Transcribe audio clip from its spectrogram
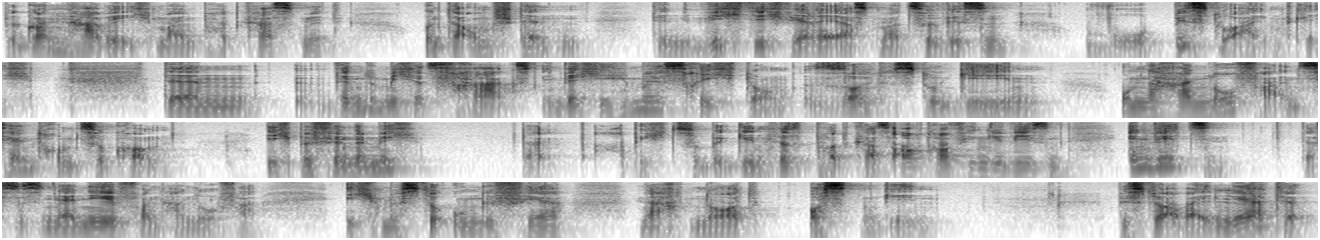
Begonnen habe ich meinen Podcast mit unter Umständen Denn wichtig wäre erstmal zu wissen, wo bist du eigentlich? Denn wenn du mich jetzt fragst, in welche Himmelsrichtung solltest du gehen, um nach Hannover ins Zentrum zu kommen? Ich befinde mich, da habe ich zu Beginn des Podcasts auch darauf hingewiesen, in Wetzen. Das ist in der Nähe von Hannover. Ich müsste ungefähr nach Nordosten gehen. Bist du aber in Lehrte,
